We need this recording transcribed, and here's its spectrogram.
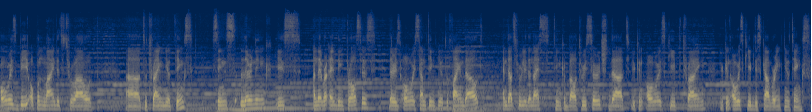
always be open-minded throughout uh, to trying new things. Since learning is a never-ending process, there is always something new to find out. And that's really the nice thing about research, that you can always keep trying, you can always keep discovering new things.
